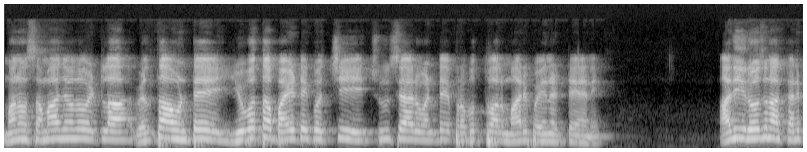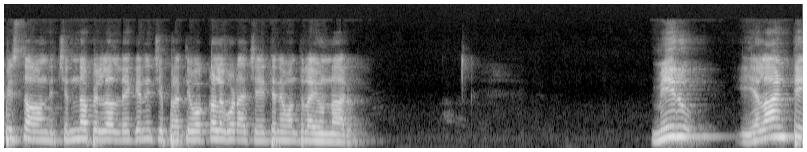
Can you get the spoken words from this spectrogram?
మనం సమాజంలో ఇట్లా వెళ్తా ఉంటే యువత బయటకు వచ్చి చూశారు అంటే ప్రభుత్వాలు మారిపోయినట్టే అని. అది ఈరోజు నాకు కనిపిస్తూ ఉంది. చిన్న పిల్లల దగ్గర నుంచి ప్రతి ఒక్కళ్ళు కూడా చైతన్యవంతులై ఉన్నారు. మీరు ఎలాంటి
